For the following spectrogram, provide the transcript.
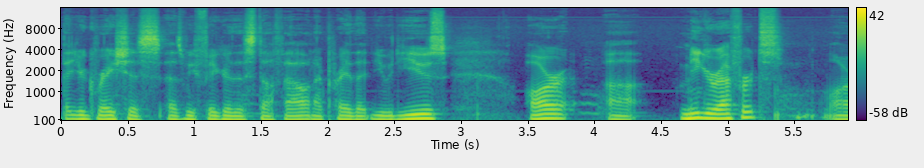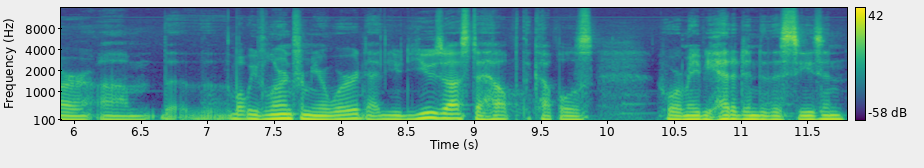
that you're gracious as we figure this stuff out. And I pray that you would use our uh, meager efforts are um, the, the, what we've learned from your word that you'd use us to help the couples who are maybe headed into this season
